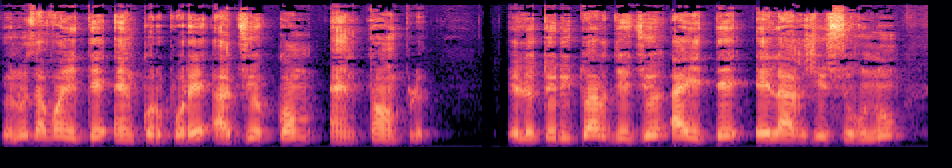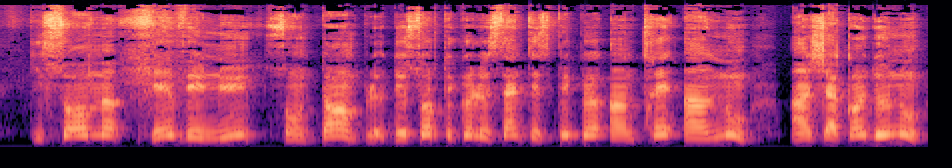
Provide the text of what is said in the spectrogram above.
que nous avons été incorporés à Dieu comme un temple. Et le territoire de Dieu a été élargi sur nous qui sommes devenus son temple, de sorte que le Saint-Esprit peut entrer en nous, en chacun de nous.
